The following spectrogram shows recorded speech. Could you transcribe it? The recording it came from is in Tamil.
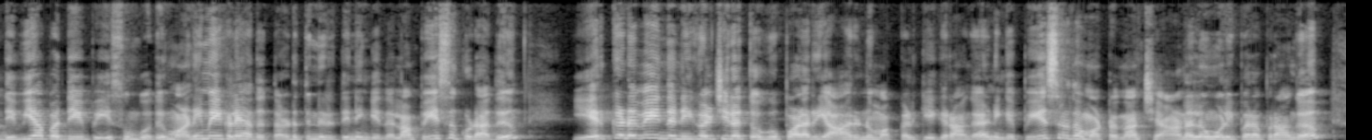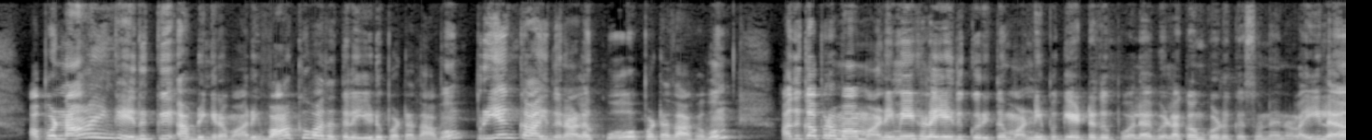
திவ்யா பற்றி பேசும்போது மணிமேகலை அதை தடுத்து நிறுத்தி நீங்கள் இதெல்லாம் பேசக்கூடாது. ஏற்கனவே இந்த நிகழ்ச்சியில் தொகுப்பாளர் யாருன்னு மக்கள் கேட்குறாங்க நீங்கள் பேசுகிறத மட்டும்தான் சேனலும் ஒளிபரப்புகிறாங்க அப்போ நான் இங்கே எதுக்கு அப்படிங்கிற மாதிரி வாக்குவாதத்தில் ஈடுபட்டதாகவும் பிரியங்கா இதனால் கோவப்பட்டதாகவும் அதுக்கப்புறமா மணிமேகலையே இது குறித்து மன்னிப்பு கேட்டது போல விளக்கம் கொடுக்க சொன்ன நிலையில்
